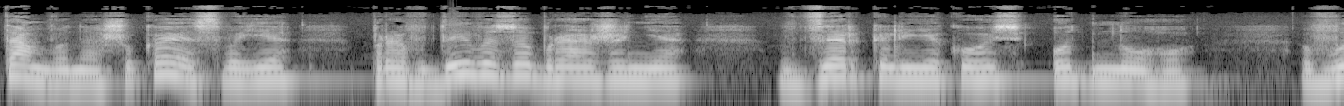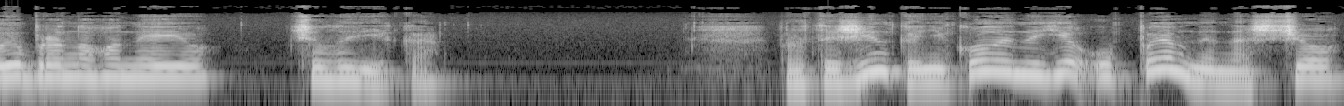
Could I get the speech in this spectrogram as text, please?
Там вона шукає своє правдиве зображення в дзеркалі якогось одного, вибраного нею чоловіка. Проте жінка ніколи не є упевнена, що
